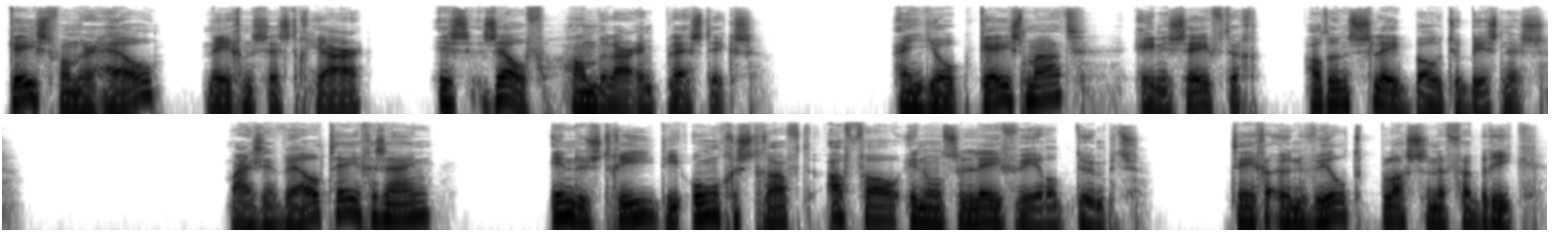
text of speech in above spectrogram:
Kees van der Hel, 69 jaar, is zelf handelaar in plastics. En Joop Keesmaat, 71, had een sleepbotenbusiness. Waar ze wel tegen zijn, industrie die ongestraft afval in onze leefwereld dumpt. Tegen een wildplassende fabriek.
